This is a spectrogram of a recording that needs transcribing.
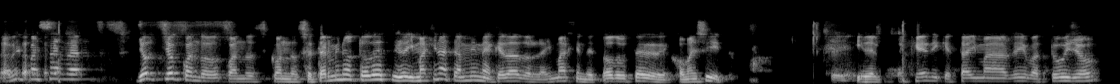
La vez pasada, yo, yo cuando, cuando, cuando se terminó todo esto, imagínate, a mí me ha quedado la imagen de todos ustedes de jovencito. Y del Tejedi que está ahí más arriba tuyo,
